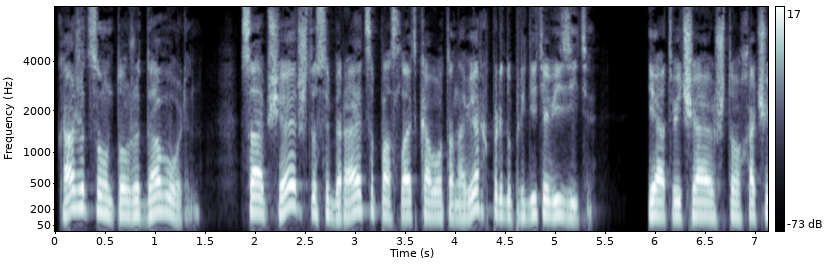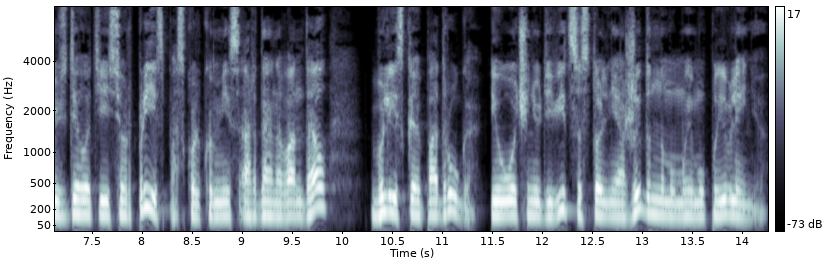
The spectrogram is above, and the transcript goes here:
Кажется, он тоже доволен. Сообщает, что собирается послать кого-то наверх предупредить о визите. Я отвечаю, что хочу сделать ей сюрприз, поскольку мисс Ардена Вандел – близкая подруга и очень удивится столь неожиданному моему появлению.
